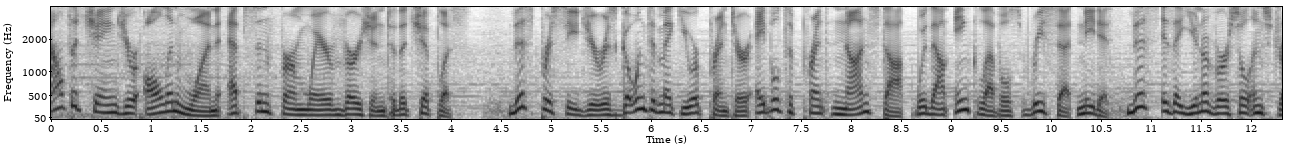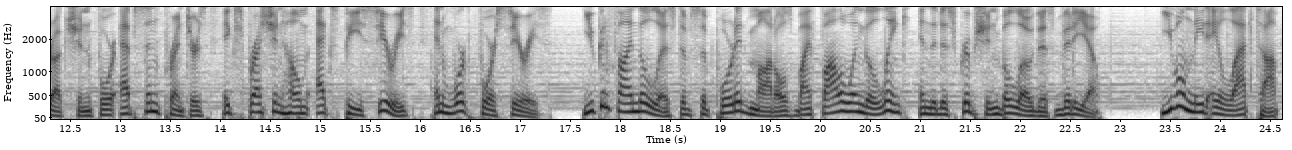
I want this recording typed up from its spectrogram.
How to change your all-in-one Epson firmware version to the chipless. This procedure is going to make your printer able to print non-stop without ink levels reset needed. This is a universal instruction for Epson printers Expression Home XP series and Workforce series. You can find the list of supported models by following the link in the description below this video. You will need a laptop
